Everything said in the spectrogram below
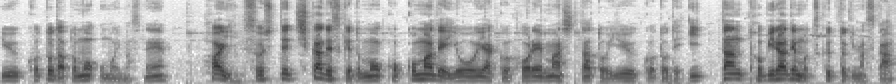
いうことだとも思いますね。はい。そして地下ですけども、ここまでようやく掘れましたということで、一旦扉でも作っときますか。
